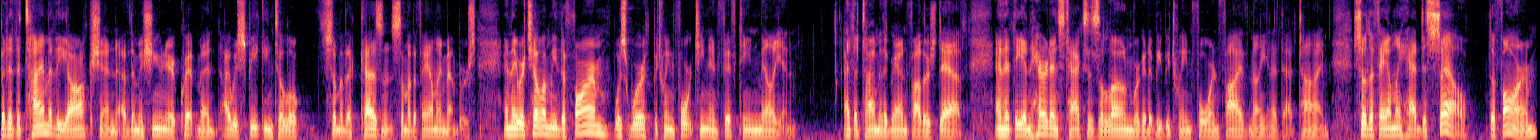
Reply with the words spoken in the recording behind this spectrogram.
But at the time of the auction of the machinery equipment, I was speaking to some of the cousins, some of the family members, and they were telling me the farm was worth between 14 and 15 million at the time of the grandfather's death, and that the inheritance taxes alone were going to be between four and five million at that time. So the family had to sell the farm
